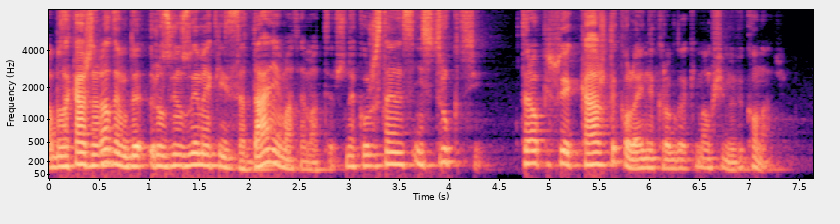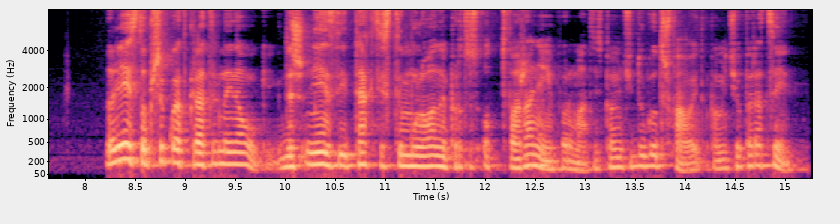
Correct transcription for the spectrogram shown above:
albo za każdym razem, gdy rozwiązujemy jakieś zadanie matematyczne, korzystając z instrukcji, która opisuje każdy kolejny krok, jaki musimy wykonać. No nie jest to przykład kreatywnej nauki, gdyż nie jest jej trakcie stymulowany proces odtwarzania informacji z pamięci długotrwałej do pamięci operacyjnej.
